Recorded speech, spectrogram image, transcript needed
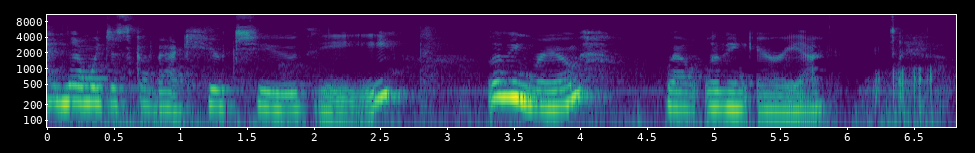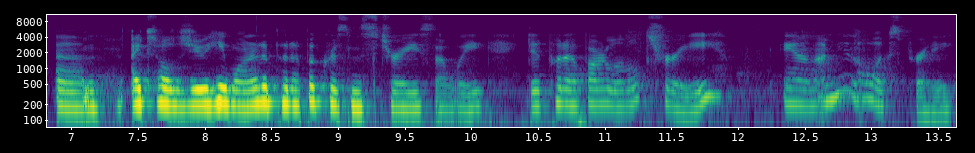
And then we just go back here to the living room living area. Um, I told you he wanted to put up a Christmas tree, so we did put up our little tree. And I mean, it looks pretty.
